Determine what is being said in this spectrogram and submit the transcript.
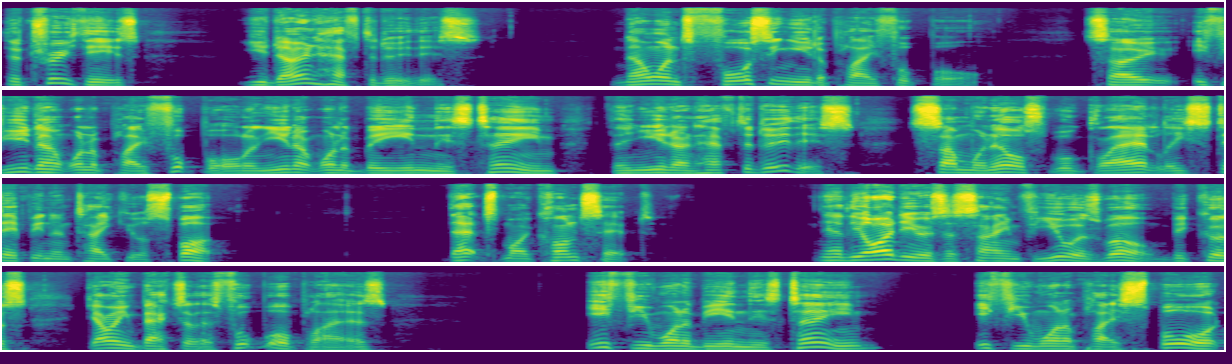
The truth is, you don't have to do this. No one's forcing you to play football. So if you don't want to play football and you don't want to be in this team, then you don't have to do this. Someone else will gladly step in and take your spot. That's my concept. Now, the idea is the same for you as well, because going back to those football players, if you want to be in this team, if you want to play sport,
